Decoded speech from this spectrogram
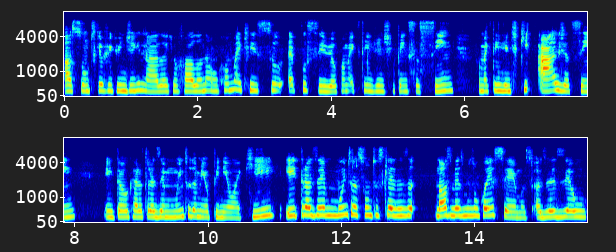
assuntos que eu fico indignada, que eu falo, não, como é que isso é possível? Como é que tem gente que pensa assim? Como é que tem gente que age assim? Então eu quero trazer muito da minha opinião aqui e trazer muitos assuntos que às vezes nós mesmos não conhecemos. Às vezes eu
